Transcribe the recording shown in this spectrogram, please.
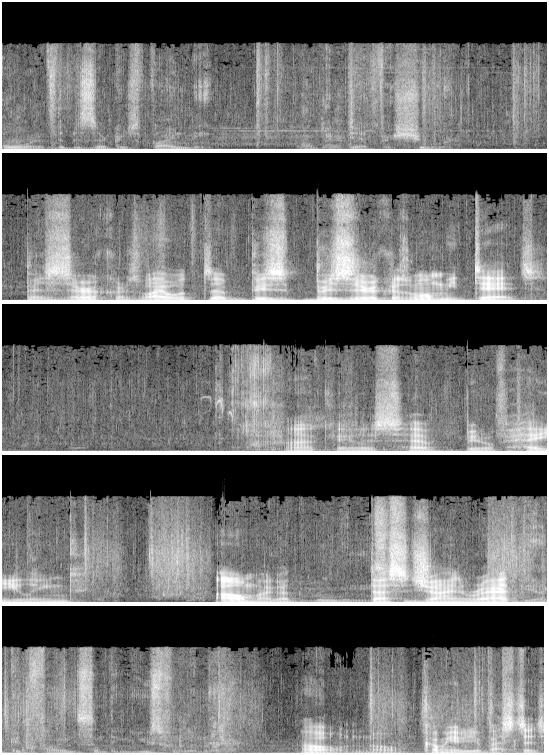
or if the Berserkers find me, I'll be dead for sure. Berserkers. Why would the berserkers want me dead? Okay, let's have a bit of healing. Oh my god, that's a giant rat. Maybe I could find something useful in there. Oh no. Come here, you bastard.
